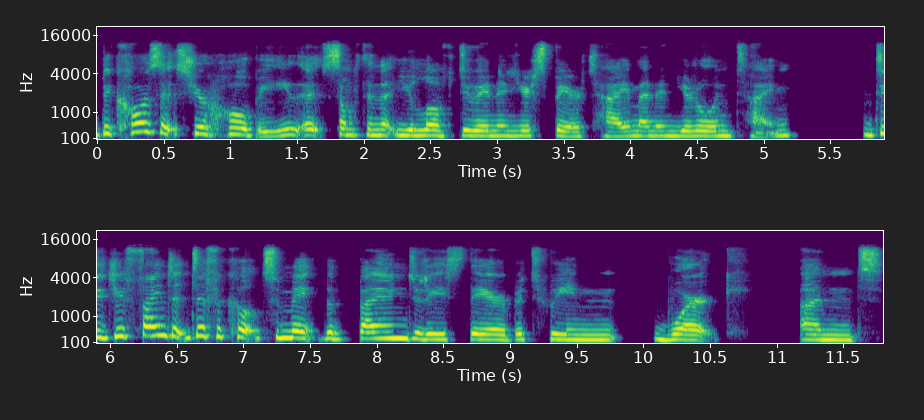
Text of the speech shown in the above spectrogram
Because it's your hobby it's something that you love doing in your spare time and in your own time did you find it difficult to make the boundaries there between work and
